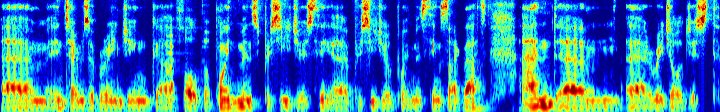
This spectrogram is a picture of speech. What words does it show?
um, in terms of arranging uh, follow-up appointments, procedures, th- uh, procedural appointments, things like that, and um, radiologist.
